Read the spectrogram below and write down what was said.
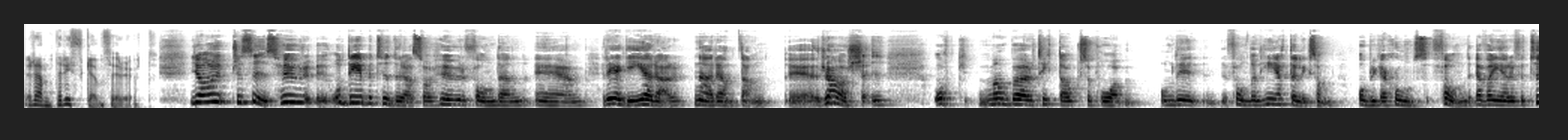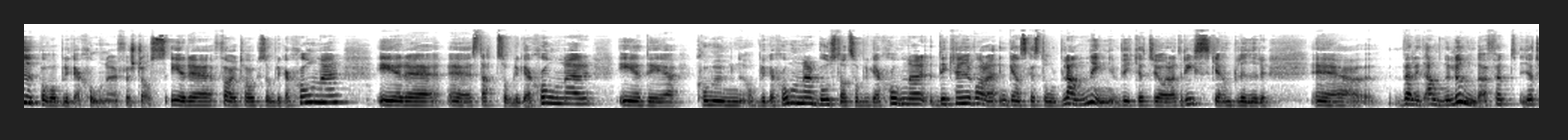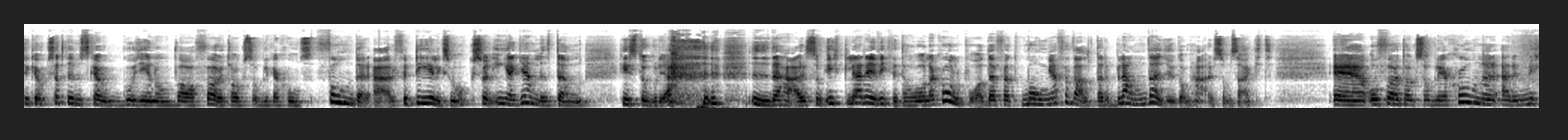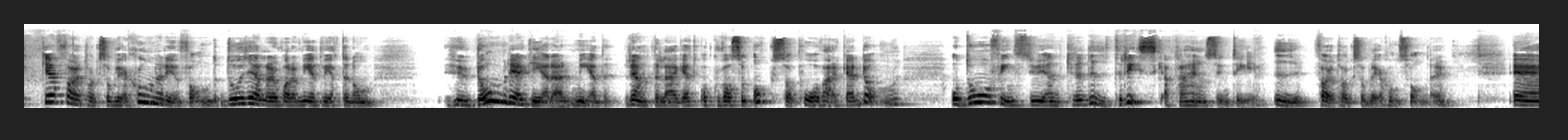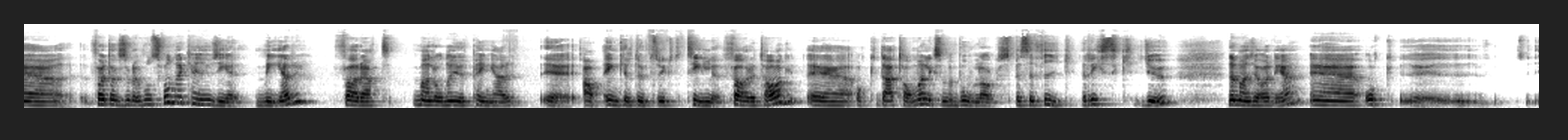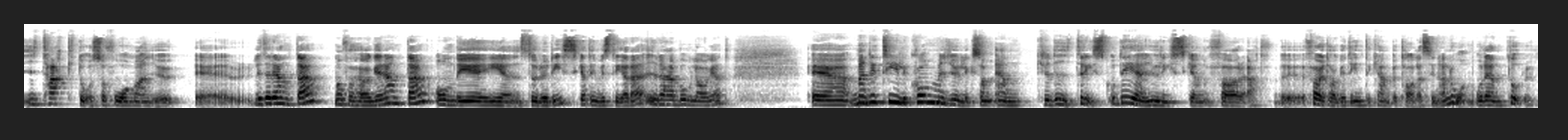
ränterisken ser ut. Ja, precis. Hur, och det betyder alltså hur fonden eh, reagerar när räntan eh, rör sig. Och man bör titta också på om det, fonden heter liksom obligationsfond. Ja, vad är det för typ av obligationer förstås? Är det företagsobligationer? Är det eh, statsobligationer? Är det kommunobligationer? Bostadsobligationer? Det kan ju vara en ganska stor blandning vilket gör att risken blir eh, väldigt annorlunda. För att jag tycker också att vi ska gå igenom vad företagsobligationsfonder är. För det är liksom också en egen liten historia i det här som ytterligare är viktigt att hålla koll på. Därför att många förvaltare blandar ju de här som sagt. Eh, och företagsobligationer, är det mycket företagsobligationer i en fond, då gäller det att vara medveten om hur de reagerar med ränteläget och vad som också påverkar dem. Och då finns det ju en kreditrisk att ta hänsyn till i företagsobligationsfonder. Eh, företagsobligationsfonder kan ju ge mer för att man lånar ut pengar eh, ja, enkelt uttryckt till företag eh, och där tar man liksom en bolagsspecifik risk ju när man gör det. Eh, och eh, i takt då så får man ju eh, lite ränta. Man får högre ränta om det är en större risk att investera i det här bolaget. Eh, men det tillkommer ju liksom en kreditrisk och det är ju risken för att eh, företaget inte kan betala sina lån och räntor.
